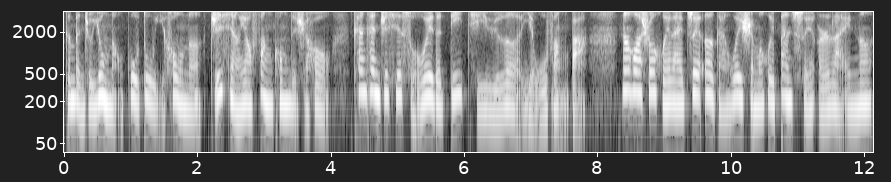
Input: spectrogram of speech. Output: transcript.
根本就用脑过度以后呢，只想要放空的时候，看看这些所谓的低级娱乐也无妨吧。那话说回来，罪恶感为什么会伴随而来呢？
